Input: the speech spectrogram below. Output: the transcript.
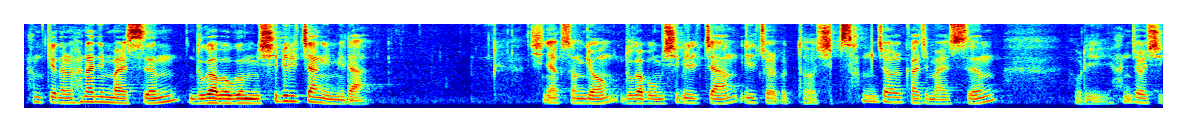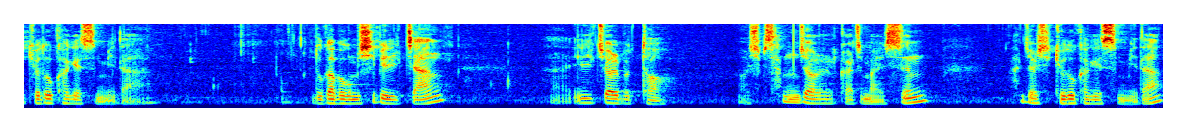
함께 늘 하나님 말씀 누가복음 11장입니다. 신약 성경 누가복음 11장 1절부터 13절까지 말씀 우리 한 절씩 교독하겠습니다. 누가복음 11장 1절부터 13절까지 말씀 한 절씩 교독하겠습니다.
